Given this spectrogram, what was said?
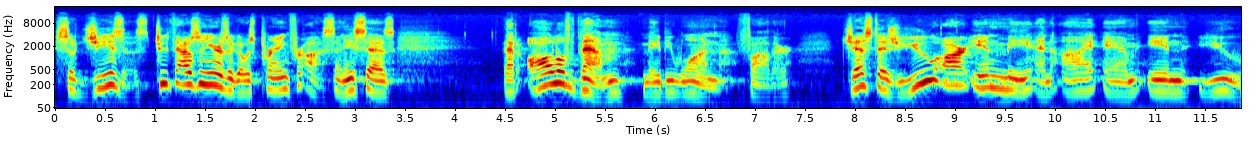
So Jesus, 2,000 years ago, was praying for us, and he says, That all of them may be one, Father, just as you are in me and I am in you.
